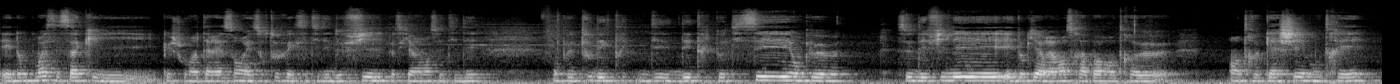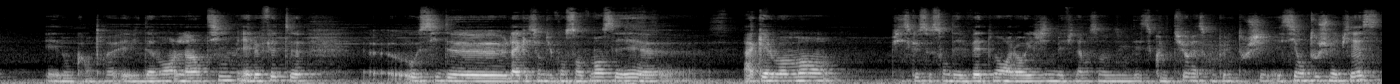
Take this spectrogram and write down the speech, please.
Et donc moi, c'est ça qui, que je trouve intéressant, et surtout avec cette idée de fil, parce qu'il y a vraiment cette idée on peut tout détricotisser, on peut se défiler, et donc il y a vraiment ce rapport entre, entre caché, montré, et donc entre évidemment l'intime et le fait euh, aussi de la question du consentement, c'est euh, à quel moment, puisque ce sont des vêtements à l'origine, mais finalement ce sont des sculptures, est-ce qu'on peut les toucher? Et si on touche mes pièces,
